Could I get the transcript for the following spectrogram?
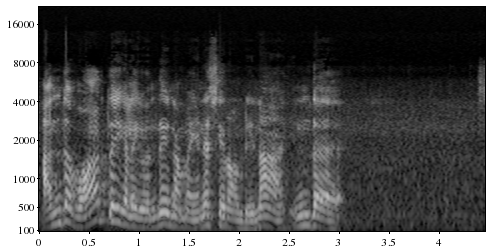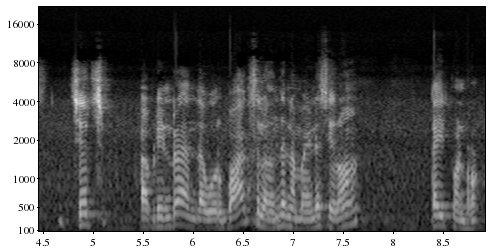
அந்த வார்த்தைகளை வந்து நம்ம என்ன செய்கிறோம் அப்படின்னா இந்த சர்ச் அப்படின்ற அந்த ஒரு பாக்ஸில் வந்து நம்ம என்ன செய்கிறோம் டைப் பண்ணுறோம்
